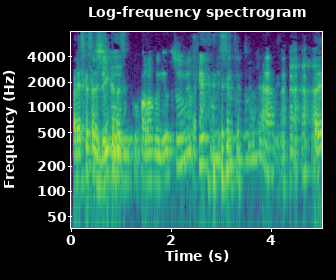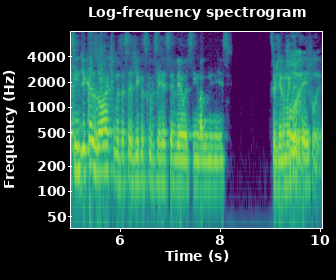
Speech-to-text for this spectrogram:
Parece que essas dicas. Assim... falando isso, eu me fico me sinto Parecem dicas ótimas essas dicas que você recebeu assim logo no início. Surgiram muito foi, efeito. Foi.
